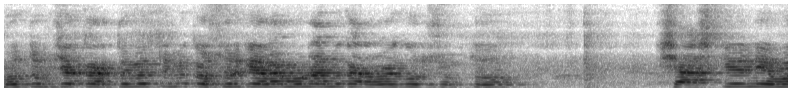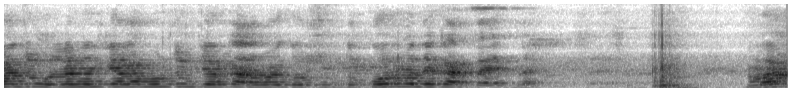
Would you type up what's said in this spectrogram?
मग तुमच्या कर्तव्य तुम्ही कसूर केला म्हणून आम्ही कारवाई करू शकतो. शासकीय नियमांचं उल्लंघन केला म्हणून तुमच्यावर कारवाई करू शकतो. कोर्टमध्ये करता येत नाही? मग?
